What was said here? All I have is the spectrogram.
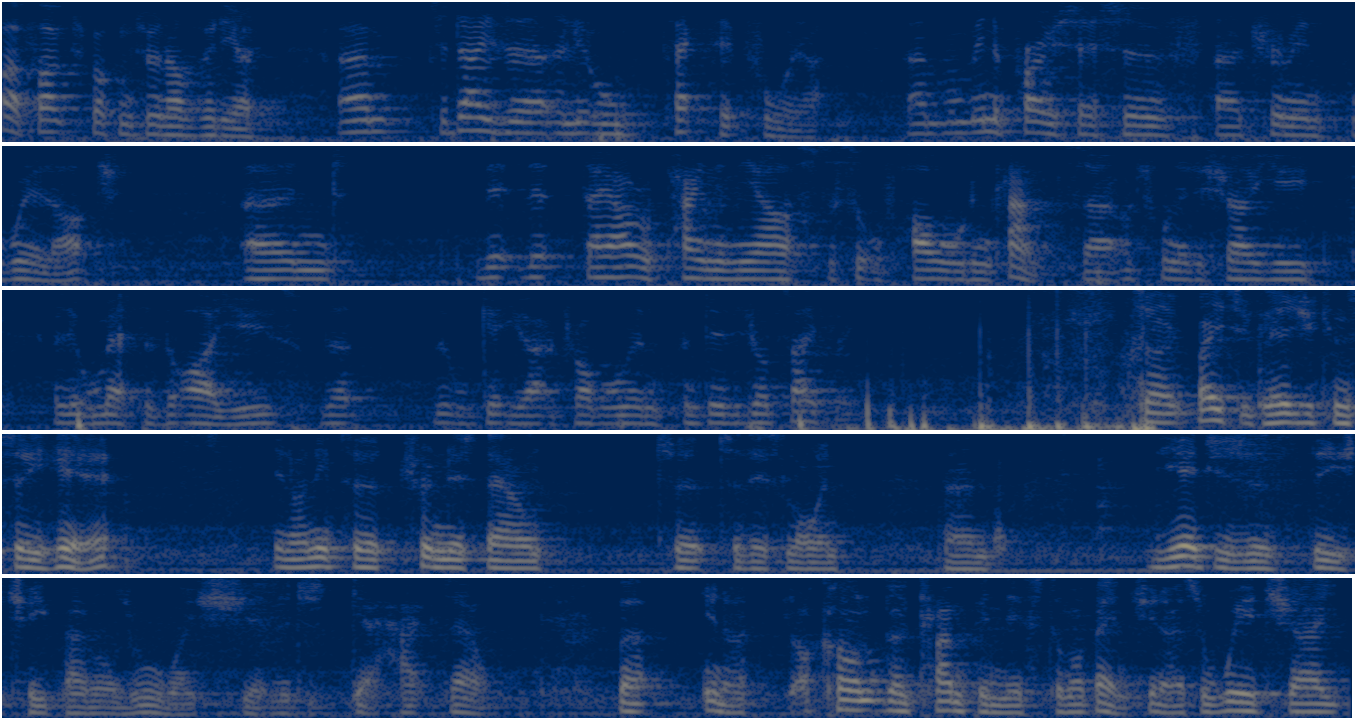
Hi folks, welcome to another video. Um, today's a, a, little tech tip for you. Um, I'm in the process of uh, trimming a wheel arch and th th they are a pain in the ass to sort of hold and clamp so I just wanted to show you a little method that I use that, that will get you out of trouble and, and do the job safely. So basically as you can see here, you know I need to trim this down to, to this line. Um, the edges of these cheap panels are always shit, they just get hacked out but you know I can't go clamping this to my bench you know it's a weird shape.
